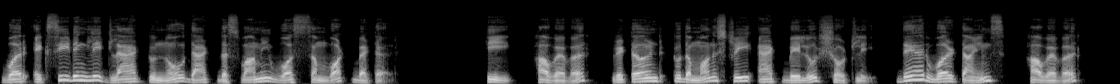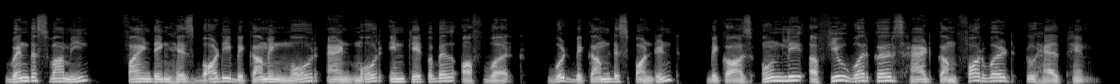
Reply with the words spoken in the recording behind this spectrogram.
were exceedingly glad to know that the Swami was somewhat better. He, however, returned to the monastery at Belur shortly. There were times, however, when the Swami, finding his body becoming more and more incapable of work, would become despondent because only a few workers had come forward to help him.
